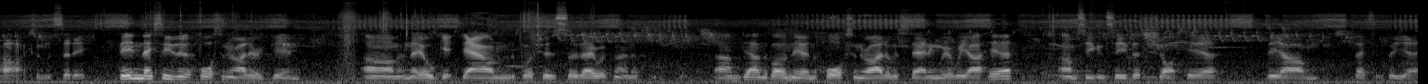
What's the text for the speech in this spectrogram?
parks in the city. Then they see the horse and rider again, um, and they all get down in the bushes. So they were kind of um, down the bottom there, and the horse and rider was standing where we are here. Um, so you can see this shot here, the um, basically yeah,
